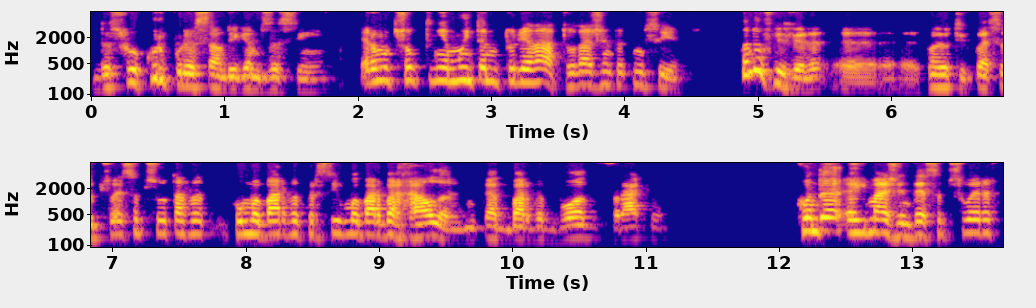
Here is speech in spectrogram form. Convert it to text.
da sua corporação, digamos assim, era uma pessoa que tinha muita notoriedade, toda a gente a conhecia. Quando eu fui ver, uh, quando eu estive com essa pessoa, essa pessoa estava com uma barba, parecia uma barba rala, um bocado de barba de bode, fraca. Quando a, a, imagem dessa pessoa era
